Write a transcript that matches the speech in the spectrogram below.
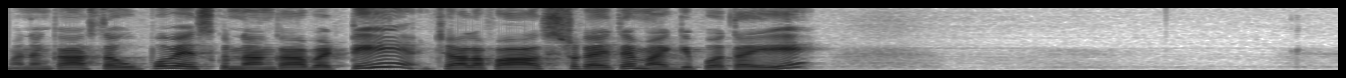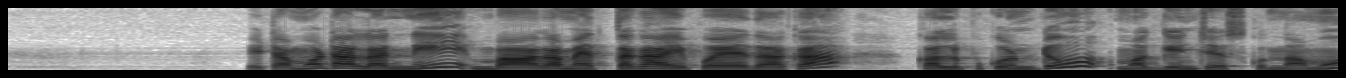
మనం కాస్త ఉప్పు వేసుకున్నాం కాబట్టి చాలా ఫాస్ట్గా అయితే మగ్గిపోతాయి. ఈ టమోటాలన్నీ బాగా మెత్తగా అయిపోయేదాకా కలుపుకుంటూ మగ్గించేసుకుందాము.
